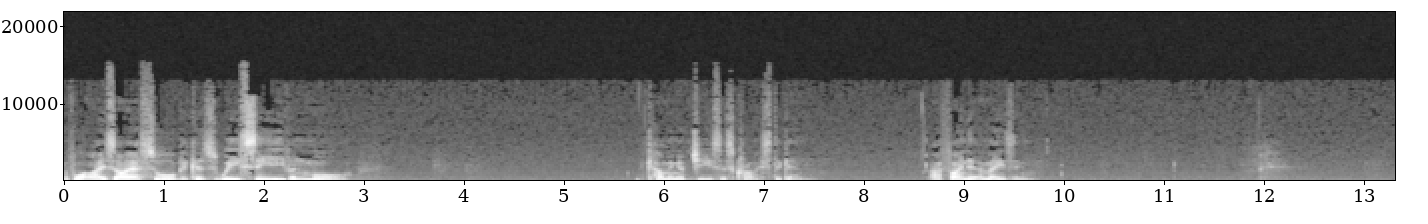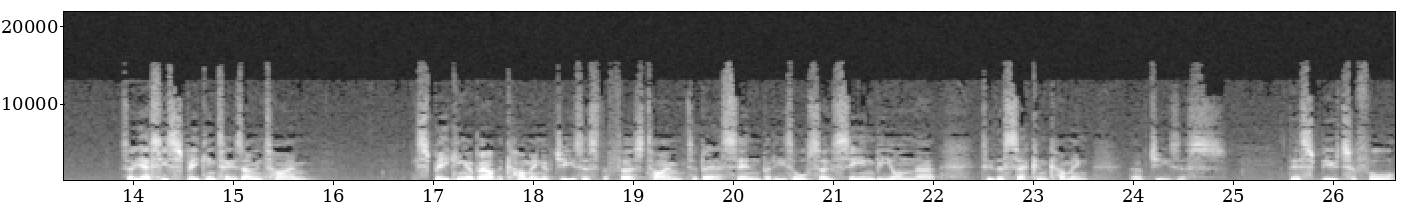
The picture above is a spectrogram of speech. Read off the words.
of what Isaiah saw because we see even more the coming of Jesus Christ again. I find it amazing. So, yes, he's speaking to his own time. He's speaking about the coming of Jesus the first time to bear sin, but he's also seeing beyond that to the second coming of Jesus. This beautiful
